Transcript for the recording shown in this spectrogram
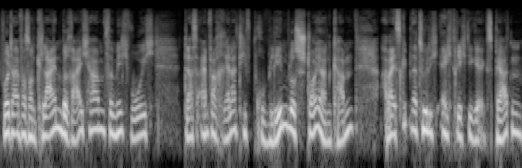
Ich wollte einfach so einen kleinen Bereich haben für mich, wo ich das einfach relativ problemlos steuern kann. Aber es gibt natürlich echt richtige Experten,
